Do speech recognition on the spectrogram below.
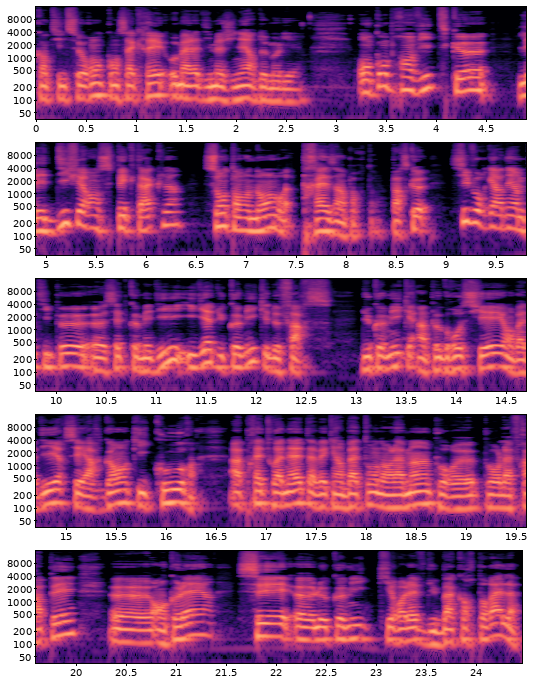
quand ils seront consacrés au malade imaginaire de Molière. On comprend vite que les différents spectacles sont en nombre très important. Parce que si vous regardez un petit peu euh, cette comédie, il y a du comique et de farce. Du comique un peu grossier, on va dire, c'est Argan qui court après Toinette avec un bâton dans la main pour euh, pour la frapper euh, en colère. C'est le comique qui relève du bas corporel.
